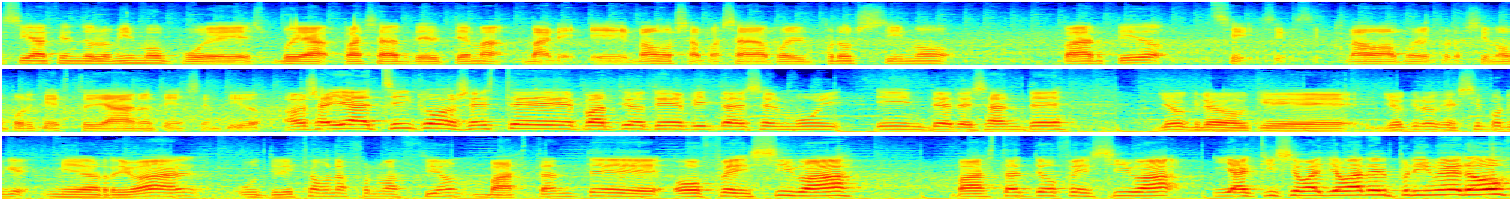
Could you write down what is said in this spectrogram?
sigue haciendo lo mismo Pues voy a pasar del tema. Vale, eh, vamos a pasar a por el próximo partido. Sí, sí, sí, vamos a por el próximo Porque esto ya no tiene sentido. Vamos allá chicos, este partido tiene pinta de ser muy interesante yo creo que yo creo que sí, porque mi rival utiliza una formación bastante ofensiva, bastante ofensiva y aquí se va a llevar el primero,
